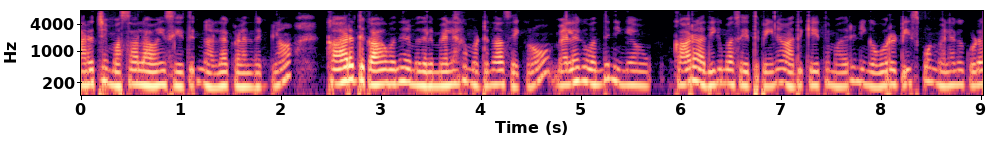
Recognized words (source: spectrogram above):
அரைச்ச மசாலாவையும் சேர்த்துட்டு நல்லா கலந்துக்கலாம். காரத்துக்காக வந்து நம்ம இதில் மிளகு மட்டும்தான் சேர்க்குறோம். மிளகு வந்து நீங்கள் காரம் அதிகமாக சேர்த்துப்பீங்கன்னா அதுக்கேற்ற மாதிரி நீங்கள் ஒரு டீஸ்பூன் மிளகு கூட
